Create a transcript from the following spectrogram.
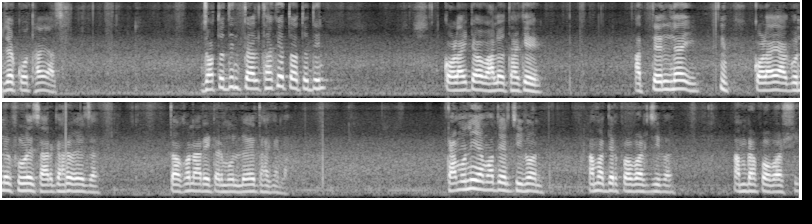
যে, কোথায় আছে। যতদিন তেল থাকে, ততদিন কড়াইটাও ভালো থাকে। আর তেল নেই, কড়াই আগুনে পুড়ে সারকার হয়ে যায়। তখন আর এটার মূল্যই থাকে না। তেমনই আমাদের জীবন, আমাদের প্রবাস জীবন। আমরা প্রবাসী।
